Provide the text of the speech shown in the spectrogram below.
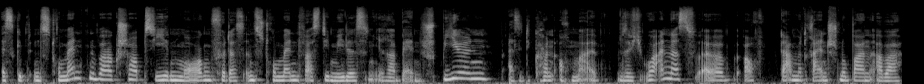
Es gibt Instrumentenworkshops jeden Morgen für das Instrument, was die Mädels in ihrer Band spielen. Also die können auch mal sich woanders äh, auch damit reinschnuppern, aber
